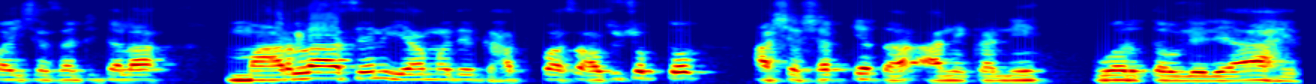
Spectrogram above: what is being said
पैशासाठी त्याला मारला असेल. यामध्ये घातपास असू शकतो. अशा शक्यता अनेकांनी वर्तवलेल्या आहेत.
